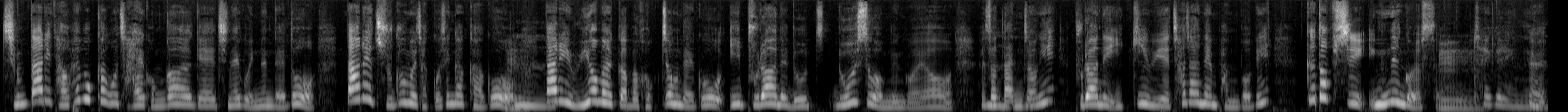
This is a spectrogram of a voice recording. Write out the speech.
지금 딸이 다 회복하고 잘 건강하게 지내고 있는데도 딸의 죽음을 자꾸 생각하고 음. 딸이 위험할까봐 걱정되고 이 불안을 놓, 놓을 수가 없는 거예요. 그래서 음. 난정이 불안을 잊기 위해 찾아낸 방법이 끝없이 읽는 거였어요. 음. 책을 읽는 네.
